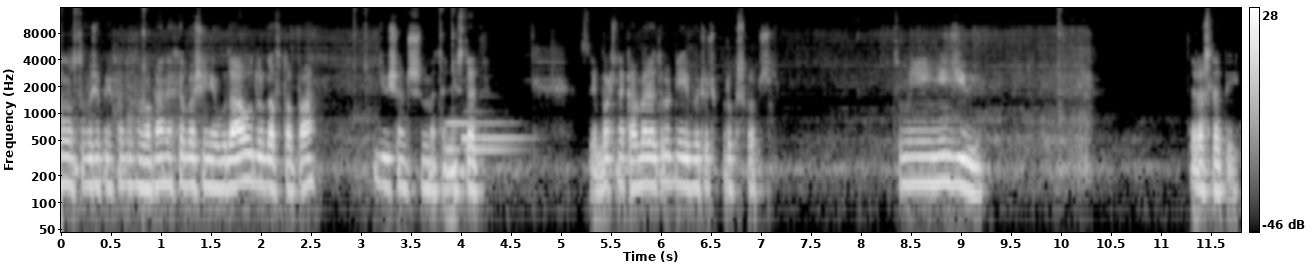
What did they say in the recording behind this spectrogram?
Minimum 185 metrów wymagane, chyba się nie udało. Druga wtopa, 93 metry, niestety. Z tej bocznej kamery trudniej wyczuć próg skoczni. Co mnie nie, nie dziwi. Teraz lepiej.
